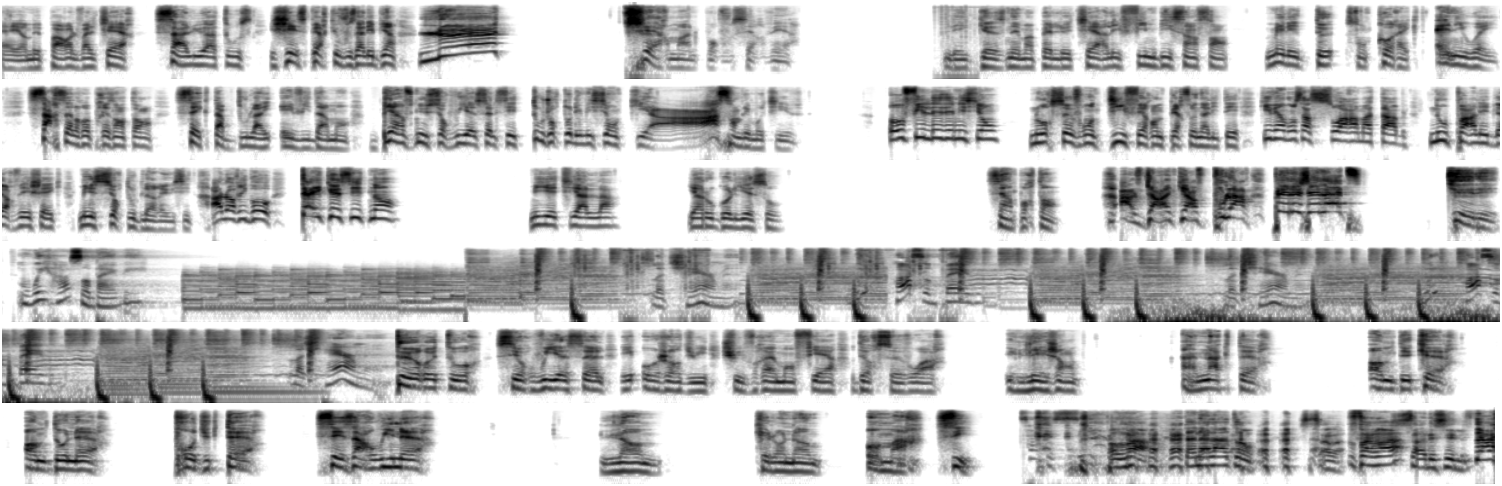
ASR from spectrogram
Hey, oh, mes paroles Valtier, salut à tous. J'espère que vous allez bien. Le chairman pour vous servir. Les Guzney m'appellent le tiers, les Fimbi 500. Mais les deux sont corrects anyway. Sarcel représentant, Sect Abdoulaye évidemment. Bienvenue sur WSLC, toujours ton émission qui rassemble les motifs. Au fil des émissions, nous recevrons différentes personnalités qui viendront s'asseoir à ma table, nous parler de leurs échecs, mais surtout de leurs réussites. Alors, Rigo, take a seat, non? Mieti Allah, Yarugolieso. C'est important. Alf Jarankaf Poulard, Let's get it. We hustle, baby. The chairman. Hustle, baby. The chairman. We hustle, baby. The chairman. De retour sur We Hustle et aujourd'hui, je suis vraiment fier de recevoir une légende, un acteur, homme de cœur, homme d'honneur, producteur, César Winner, l'homme que l'on nomme Omar Sy. Take a seat. Omar, t'en as là, ton. Ça va. Ça va? Ça va. Ça va?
